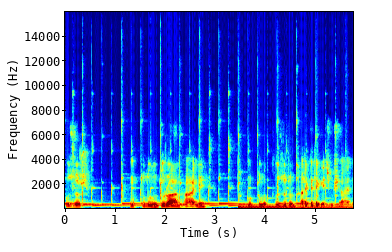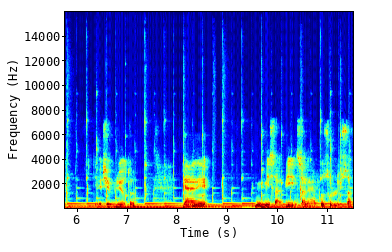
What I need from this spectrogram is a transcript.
Huzur mutluluğun durağan hali, mutluluk huzurun harekete geçmiş hali diye çeviriyordu. Yani misal bir insan eğer huzurluysa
